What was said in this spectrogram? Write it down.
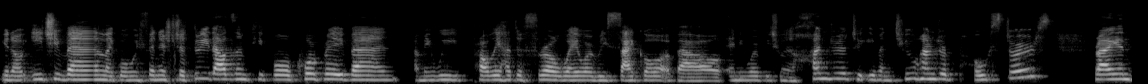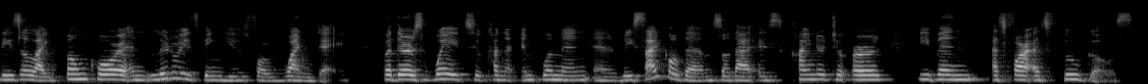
you know, each event, like when we finished a 3,000 people corporate event, I mean, we probably had to throw away or recycle about anywhere between 100 to even 200 posters, right? And these are like foam core and literally it's being used for one day. But there's way to kind of implement and recycle them so that it's kinder to earth, even as far as food goes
